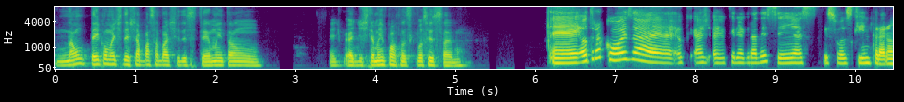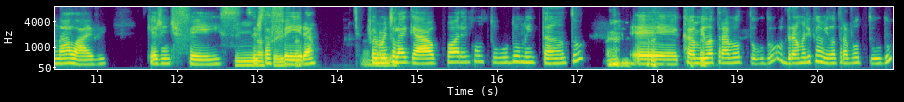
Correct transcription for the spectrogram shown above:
não tem como a gente deixar passar batido esse tema, então é de- é de extrema importância que vocês saibam. É, outra coisa, é, eu, eu queria agradecer as pessoas que entraram na live que a gente fez sexta-feira. Foi muito legal, porém, contudo, no entanto, é, Camila travou tudo, o drama de Camila travou tudo.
